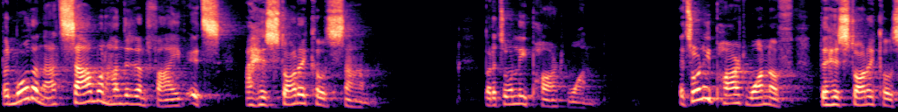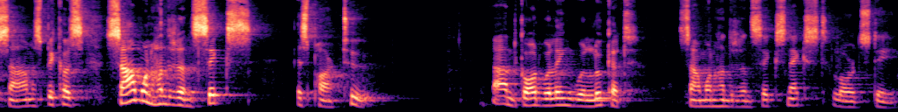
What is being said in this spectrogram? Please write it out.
But more than that, Psalm 105, it's a historical psalm, but it's only part one. It's only part one of the historical psalms because Psalm 106 is part two. And God willing, we'll look at Psalm 106 next Lord's Day.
